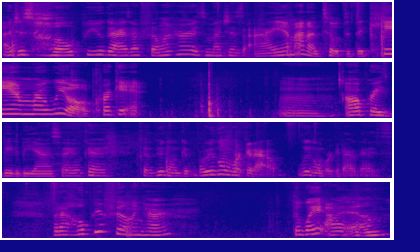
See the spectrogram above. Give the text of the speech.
I just hope you guys are feeling her as much as I am. I done tilted the camera. We all crooked. Mm, all praise be to Beyonce, okay? Because we're gonna get we're gonna work it out. We're gonna work it out, guys. But I hope you're feeling her the way I am,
